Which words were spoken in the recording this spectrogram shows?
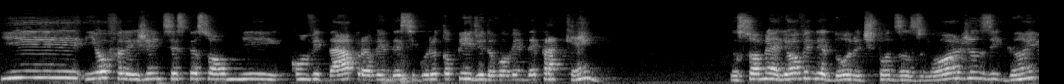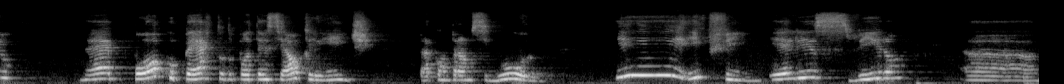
e, e, eu falei, gente, se esse pessoal me convidar para vender seguro, eu estou perdida. Eu vou vender para quem? Eu sou a melhor vendedora de todas as lojas e ganho né, pouco perto do potencial cliente para comprar um seguro. E, enfim, eles viram ah,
